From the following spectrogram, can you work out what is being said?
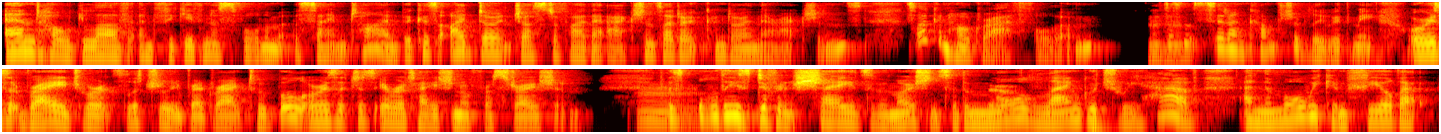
and hold love and forgiveness for them at the same time because I don't justify their actions. I don't condone their actions. So I can hold wrath for them. It Mhm. doesn't sit uncomfortably with me. Or is it rage where it's literally red rag to a bull? Or is it just irritation or frustration? There's Mm. all these different shades of emotion. So the more language we have and the more we can feel that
